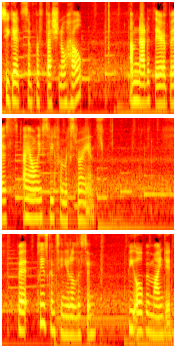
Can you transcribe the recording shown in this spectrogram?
to get some professional help. I'm not a therapist, I only speak from experience. But please continue to listen. Be open minded.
